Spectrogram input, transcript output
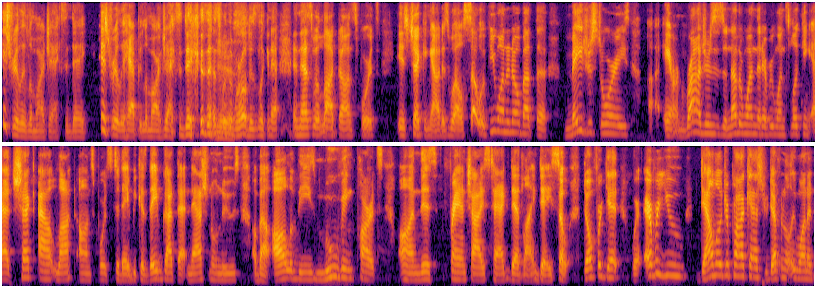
it's really Lamar Jackson Day. It's really happy Lamar Jackson Day because that's yes. what the world is looking at. And that's what Locked On Sports is checking out as well. So if you want to know about the major stories, uh, Aaron Rodgers is another one that everyone's looking at. Check out Locked On Sports today because they've got that national news about all of these moving parts on this franchise tag deadline day. So don't forget, wherever you download your podcast, you definitely want to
